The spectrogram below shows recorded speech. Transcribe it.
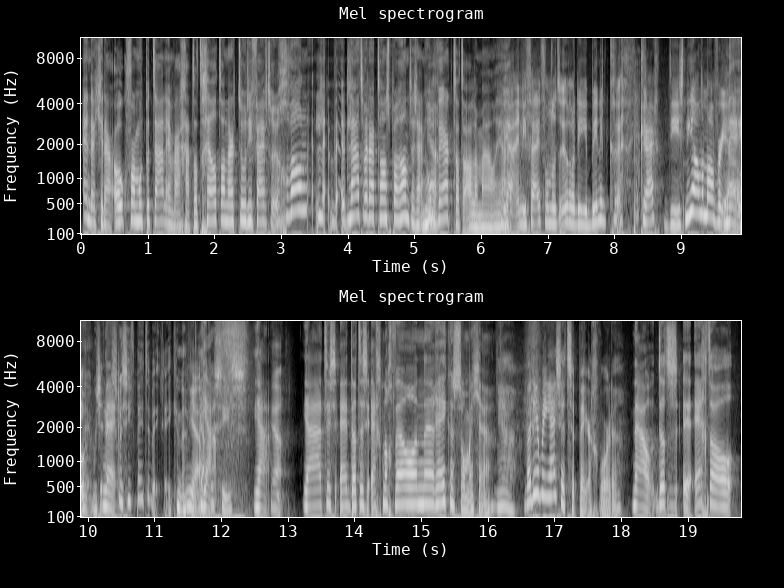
En dat je daar ook voor moet betalen. En waar gaat dat geld dan naartoe, die 50 euro? Gewoon, la- laten we daar transparant in zijn. Hoe Ja. werkt dat allemaal? Ja. Ja. en die 500 euro die je binnenkrijgt, die is niet allemaal voor jou. Nee. Moet je Nee. exclusief BTW rekenen. Ja, Ja. precies. Ja, Ja. ja het is, eh, dat is echt nog wel een eh, rekensommetje. Ja. Wanneer ben jij ZZP'er geworden? Nou, dat is echt al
